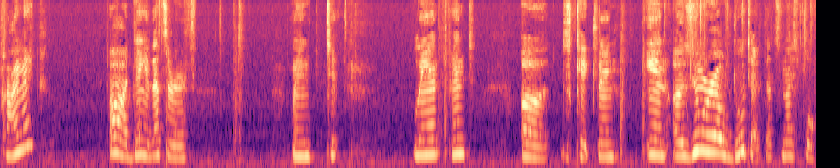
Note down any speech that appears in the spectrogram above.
Primate? Oh, dang it, that's a land pint, uh, this cake thing, and a Zoomeril dual type. That's a nice pull.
